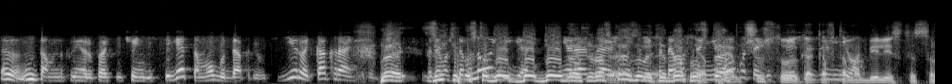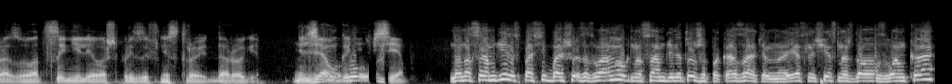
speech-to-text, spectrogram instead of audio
ну, там, например, по истечении 10 лет там могут, да, приватизировать, как раньше. Да, Потому извините, что многие дол- долго не уже потому да, просто- чувствую, как жилье. автомобилисты сразу оценили ваш призыв не строить дороги. Нельзя Ну, угодить ну, всем. Но на самом деле, спасибо большое за звонок, на самом деле тоже показательно. Если честно, ждал звонка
